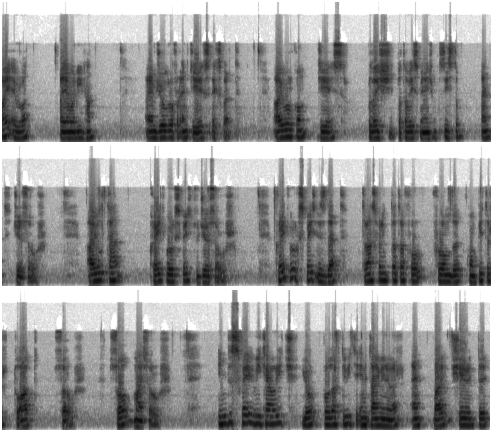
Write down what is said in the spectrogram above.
Hi everyone, I am Ali İlhan. I am geographer and GIS expert. I work on GIS, Relationship Database Management System and GeoServer. I will tell create workspace to GeoServer. Create workspace is that transferring data for, from the computer to out server. So my server. In this way we can reach your productivity anytime anywhere and by sharing the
